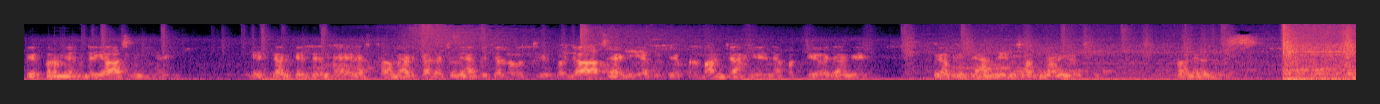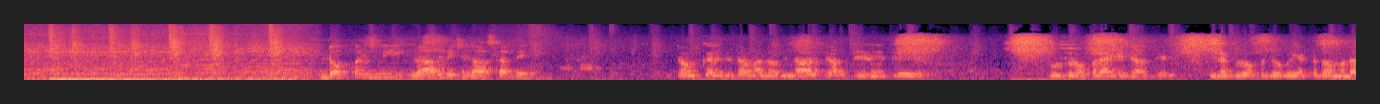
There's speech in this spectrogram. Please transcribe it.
ਪੇਪਰ ਮਿਲਣ ਦੀ ਆਸ ਨਹੀਂ ਹੈਗੀ। ਇਸ ਕਰਕੇ ਫਿਰ ਮੈਂ ਰਸਤਾ ਅਮਰੀਕਾ ਦਾ ਚੁਣਿਆ ਵੀ ਚਲੋ ਉੱਥੇ ਕੁਝ ਆਸ ਹੈਗੀ ਆ ਵੀ ਪੇਪਰ ਬਣ ਜਾਣਗੇ ਜਾਂ ਪੱਕੇ ਹੋ ਜਾਣਗੇ ਵੀ ਆਪਣੀ ਫੈਮਿਲੀ ਨੂੰ ਸੱਦ ਲਾਂਗੇ ਉੱਥੇ। ਪਰ ਡਾਕਟਰਸ ਵੀ ਰਾਹ ਦੇ ਵਿੱਚ ਹਰਾਸ ਕਰਦੇ ਨੇ। ਡੌਂਕਰ ਜਿੱਦਾਂ ਮੰਨ ਲਓ ਵੀ ਨਾਲ ਚੱਲਦੇ ਨੇ ਤੇ ਉਹ ਗਰੁੱਪ ਲੈ ਕੇ ਚੱਲਦੇ ਨੇ। ਜਿਹੜਾ ਗਰੁੱਪ ਜੋ ਕੋਈ ਇੱਕ ਦੋ ਮੁੰਡਾ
